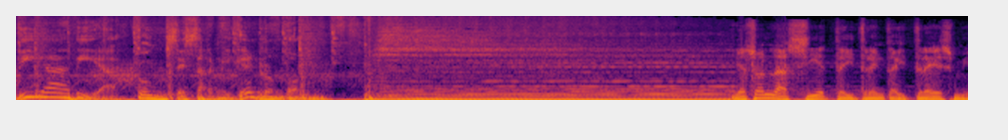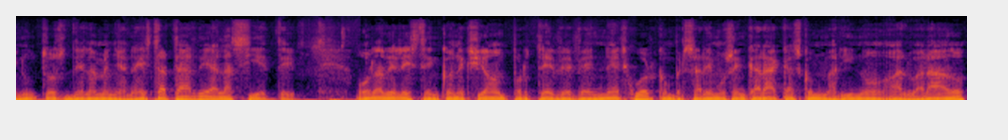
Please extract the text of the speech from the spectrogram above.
día a día con César Miguel Rondón. Ya son las 7 y 33 minutos de la mañana. Esta tarde a las 7, hora del este en conexión por TVV Network, conversaremos en Caracas con Marino Alvarado,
